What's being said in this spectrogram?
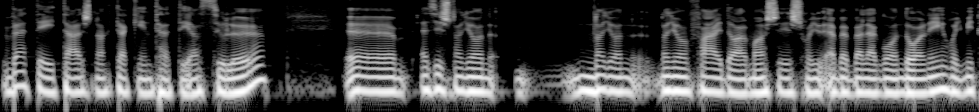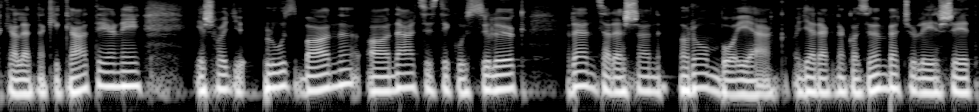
vetélytársnak tekintheti a szülő. Ez is nagyon nagyon, nagyon fájdalmas, és hogy ebbe belegondolni, hogy mit kellett nekik átélni, és hogy pluszban a narcisztikus szülők rendszeresen rombolják a gyereknek az önbecsülését,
